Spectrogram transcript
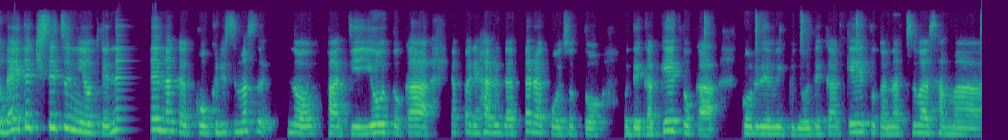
う大体季節によってねなんかこうクリスマスのパーティー用とかやっぱり春だったらこうちょっとお出かけとかゴールデンウィークにお出かけとか夏はサマー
